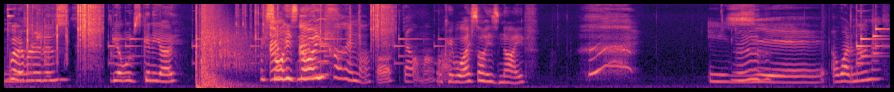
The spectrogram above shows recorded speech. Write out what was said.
whatever it is. Yellow skinny guy. I saw his I'm knife. gonna call him Uncle. Tell him Uncle. Okay, well I saw his knife. Is it a watermelon knife?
